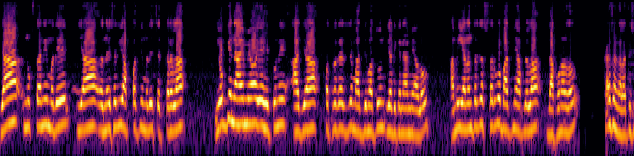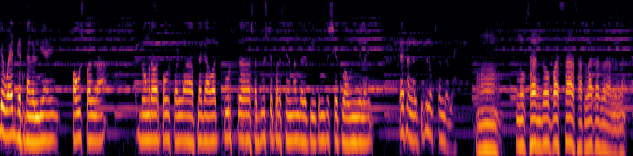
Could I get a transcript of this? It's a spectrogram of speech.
या नुकसानीमध्ये या नैसर्गिक आपत्तीमध्ये शेतकऱ्याला योग्य न्याय मिळावा या हेतूने आज या पत्रकाराच्या माध्यमातून या ठिकाणी आम्ही आलो आम्ही यानंतरच्या सर्व बातम्या आपल्याला दाखवणार आहोत. काय सांगाल? अतिशय वाईट घटना घडली आहे. पाऊस पडला. डोंगरावर पाऊस पडला. आपल्या गावात पूर स- सदृश्य परिस्थिती निर्माण झाली होती. तुमचं शेत वाहून गेलं आहे. काय सांगाल? किती नुकसान झालं आहे? नुकसान जवळपास सहा सात लाखाचं झालेलं आहे.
